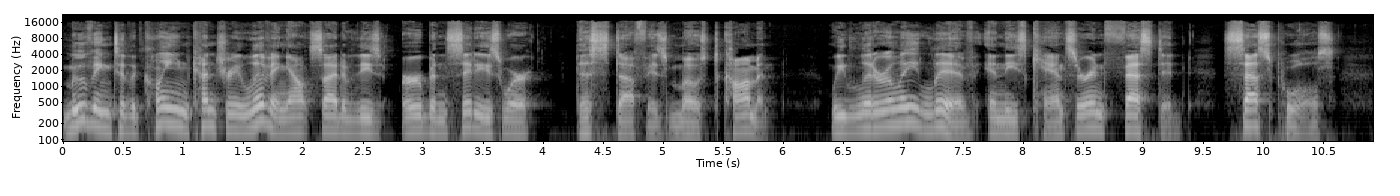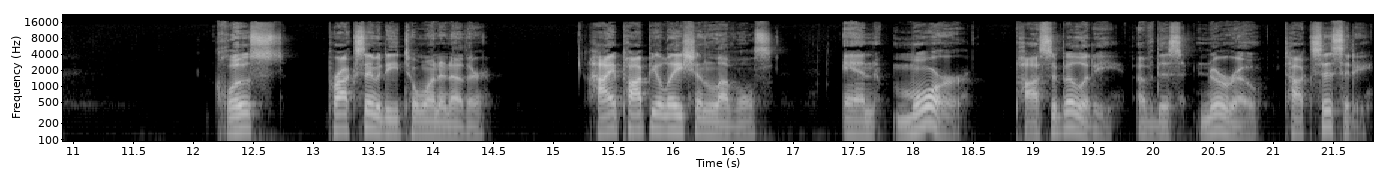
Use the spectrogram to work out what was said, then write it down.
moving to the clean country living outside of these urban cities where this stuff is most common. We literally live in these cancer infested cesspools, close proximity to one another, high population levels, and more possibility of this neurotoxicity.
